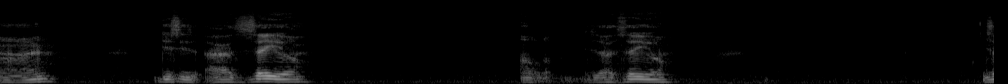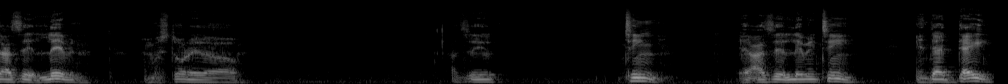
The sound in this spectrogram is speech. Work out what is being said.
Uh, this is Isaiah. Hold up. This is Isaiah. This is Isaiah 11. I'm going to start at uh, Isaiah 10. At Isaiah 11 10. In that day,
